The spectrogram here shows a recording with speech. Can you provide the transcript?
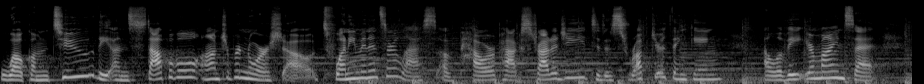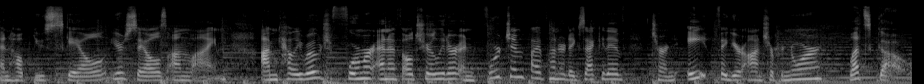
Welcome to the Unstoppable Entrepreneur Show 20 minutes or less of power pack strategy to disrupt your thinking, elevate your mindset, and help you scale your sales online. I'm Kelly Roach, former NFL cheerleader and Fortune 500 executive turned eight figure entrepreneur. Let's go.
